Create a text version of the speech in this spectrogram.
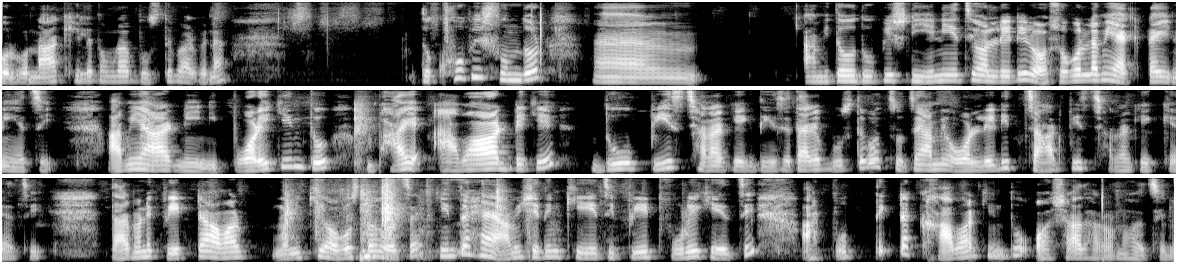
বলব, না খেলে তোমরা বুঝতে পারবে না। তো খুবই সুন্দর। আমি তো দু পিস নিয়ে নিয়েছি অলরেডি রসগোল্লা আমি একটাই নিয়েছি। আমি আর নিইনি। পরে কিন্তু ভাই আবার ডেকে দু পিস ছানার কেক দিয়েছে। তাহলে বুঝতে পারছ যে আমি অলরেডি চার পিস ছানার কেক খেয়েছি। তার মানে পেটটা আমার মানে কি অবস্থা হয়েছে? কিন্তু হ্যাঁ আমি সেদিন খেয়েছি, পেট ফুড়ে খেয়েছি। আর প্রত্যেকটা খাবার কিন্তু অসাধারণ হয়েছিল।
